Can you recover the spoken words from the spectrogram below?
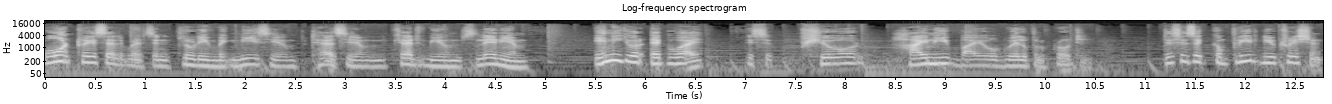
all trace elements including magnesium, potassium, cadmium, selenium in your egg white is a pure, highly bioavailable protein. This is a complete nutrition.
